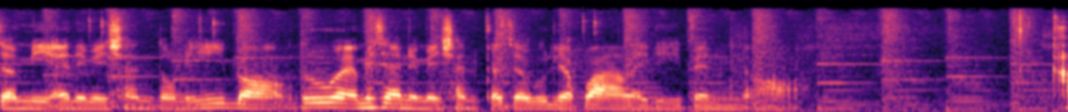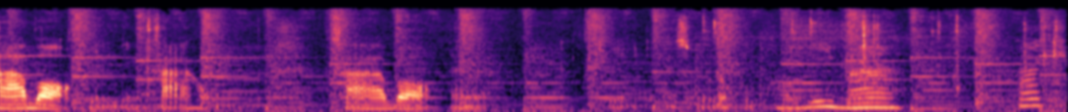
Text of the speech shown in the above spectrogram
จะมีแอนิเมชันตรงนี้บอกด้วยไม่ใช่แอนิเมชันก็จะเรียกว่าอะไรดีเป็นอ๋อค่าบอกเป็นค่าของค่าบอกนะ สมมติว่าผมเอานี่มา โอเค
